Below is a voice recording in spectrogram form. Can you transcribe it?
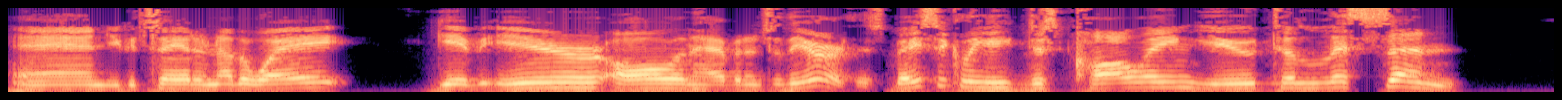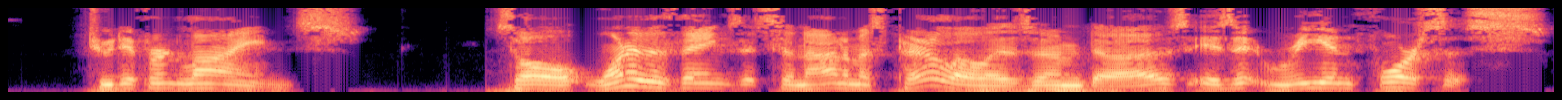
and you could say it another way, give ear all inhabitants of the earth. It's basically just calling you to listen. Two different lines. So one of the things that synonymous parallelism does is it reinforces.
